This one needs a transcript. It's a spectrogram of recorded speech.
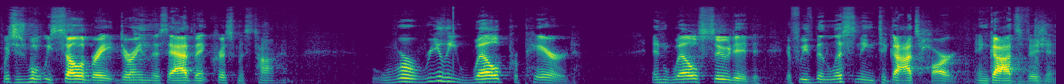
which is what we celebrate during this Advent Christmas time, we're really well prepared and well suited if we've been listening to God's heart and God's vision.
